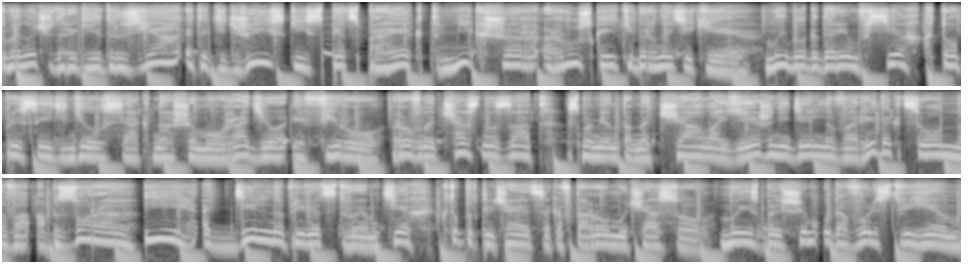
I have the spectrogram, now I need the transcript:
Доброй ночи, дорогие друзья! Это диджейский спецпроект «Микшер русской кибернетики». Мы благодарим всех, кто присоединился к нашему радиоэфиру ровно час назад с момента начала еженедельного редакционного обзора и отдельно приветствуем тех, кто подключается ко второму часу. Мы с большим удовольствием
